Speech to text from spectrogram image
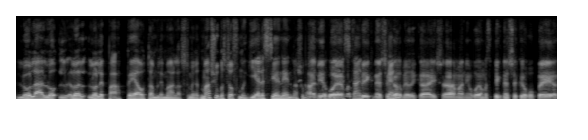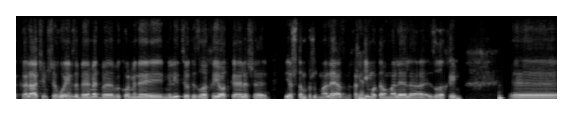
לא לעלות, לא, לא לפעפע אותם למעלה, זאת אומרת, משהו בסוף מגיע ל-CNN, משהו בסוף אני רואה מספיק נשק כן? אמריקאי שם, אני רואה מספיק נשק אירופאי, הקלאצ'ים שרואים זה באמת בכל מיני מיליציות אזרחיות כאלה שיש אותם פשוט מלא, אז מחלקים כן. אותם מלא לאזרחים. אה,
